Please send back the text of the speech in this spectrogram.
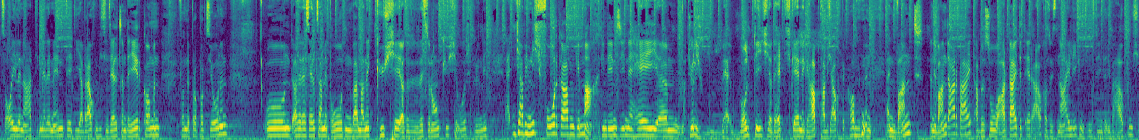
säulenartigen Elemente, die aber auch ein bisschen seltsam daherkommen von den Proportionen. Und also der seltsame Boden war mal eine Küche, also Restaurantküche ursprünglich. Ich habe ihm nicht Vorgaben gemacht, in dem Sinne, hey, ähm, natürlich wollte ich oder hätte ich gerne gehabt, habe ich auch bekommen, ein, ein Wand, eine Wandarbeit, aber so arbeitet er auch, also ist naheliegend, ich musste ihn da überhaupt nicht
